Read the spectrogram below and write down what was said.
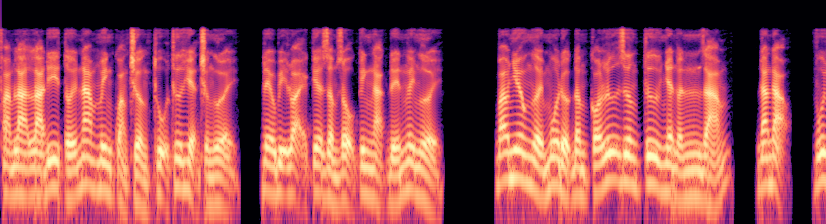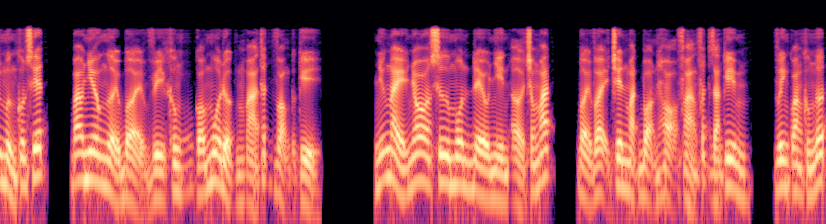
phàm là là đi tới nam minh quảng trường thụ thư hiện trường người, đều bị loại kia rầm rộ kinh ngạc đến ngây người. Bao nhiêu người mua được đâm có lữ dương tư nhân ấn giám, đan đạo, vui mừng khôn xiết, bao nhiêu người bởi vì không có mua được mà thất vọng cực kỳ. Những này nho sư môn đều nhìn ở trong mắt bởi vậy trên mặt bọn họ phảng phất giáng kim, vinh quang không nớt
